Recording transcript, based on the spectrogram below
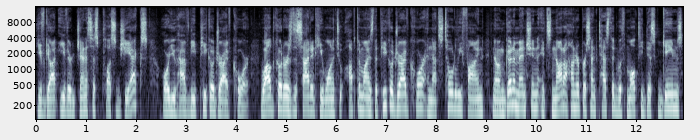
You've got either Genesis Plus GX or you have the Pico Drive core. WildCoder has decided he wanted to optimize the Pico Drive core, and that's totally fine. Now, I'm going to mention it's not 100% tested with multi disc games.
